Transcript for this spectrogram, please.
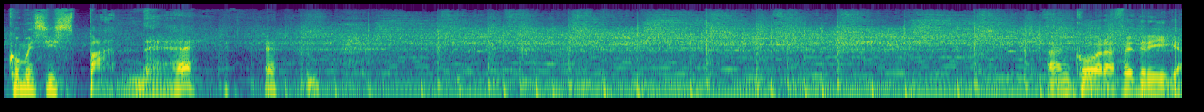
come si spande. Eh? Ancora Federica.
